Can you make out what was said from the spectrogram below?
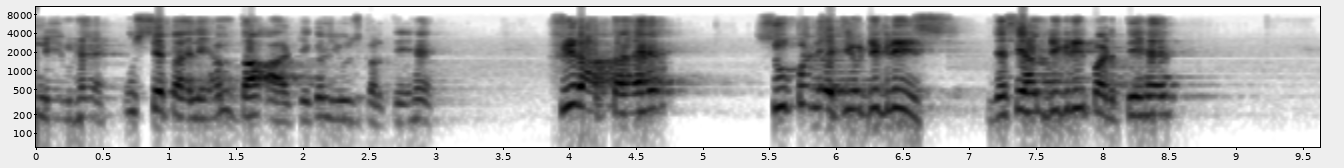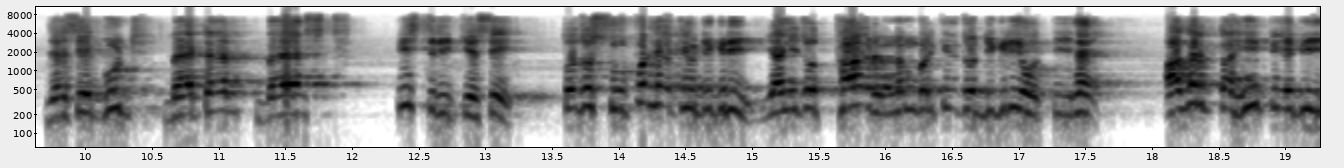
नेम है, उससे पहले हम द आर्टिकल यूज़ करते हैं। फिर आता है सुपरलेटिव डिग्रीज जैसे हम डिग्री पढ़ते हैं, जैसे गुड बेटर बेस्ट इस तरीके से। तो जो सुपरलेटिव डिग्री यानी जो थर्ड नंबर की जो डिग्री होती है, अगर कहीं पे भी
